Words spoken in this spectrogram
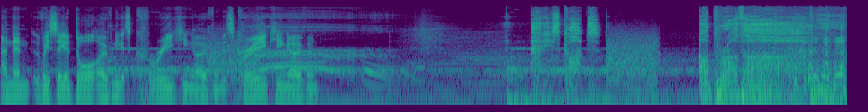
And then we see a door opening. It's creaking open. It's creaking open. And he's got a brother.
